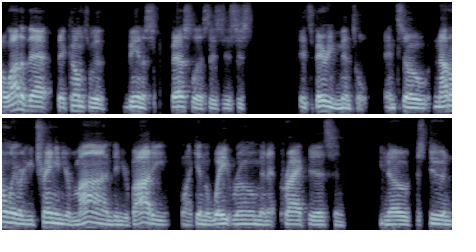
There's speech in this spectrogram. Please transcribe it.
a lot of that that comes with being a specialist is, is just it's very mental. And so not only are you training your mind and your body, like in the weight room and at practice and, you know, just doing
